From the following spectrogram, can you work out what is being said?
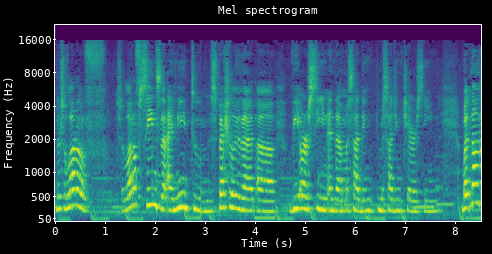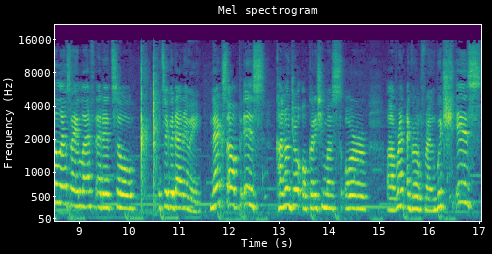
there's a lot of there's a lot of scenes that I need to, especially that uh, VR scene and the massaging massaging chair scene. But nonetheless, I laughed at it, so it's a good anime. Next up is Kanojo Okarishimasu or uh, Rent a Girlfriend, which is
